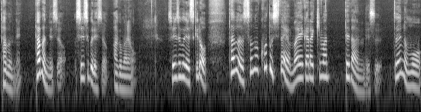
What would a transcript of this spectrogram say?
多分ね。多分ですよ。推測ですよ。あくまでも。推測ですけど多分そのこと自体は前から決まってたんです。というのも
